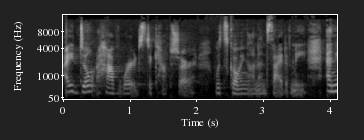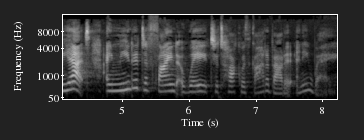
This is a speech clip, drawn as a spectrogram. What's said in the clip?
I don't have words to capture what's going on inside of me. And yet, I needed to find a way to talk with God about it anyway.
